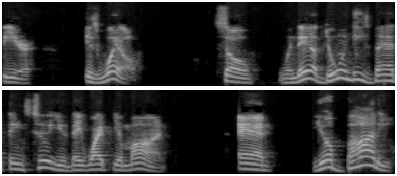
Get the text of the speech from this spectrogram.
fear as well. So when they are doing these bad things to you, they wipe your mind and your body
